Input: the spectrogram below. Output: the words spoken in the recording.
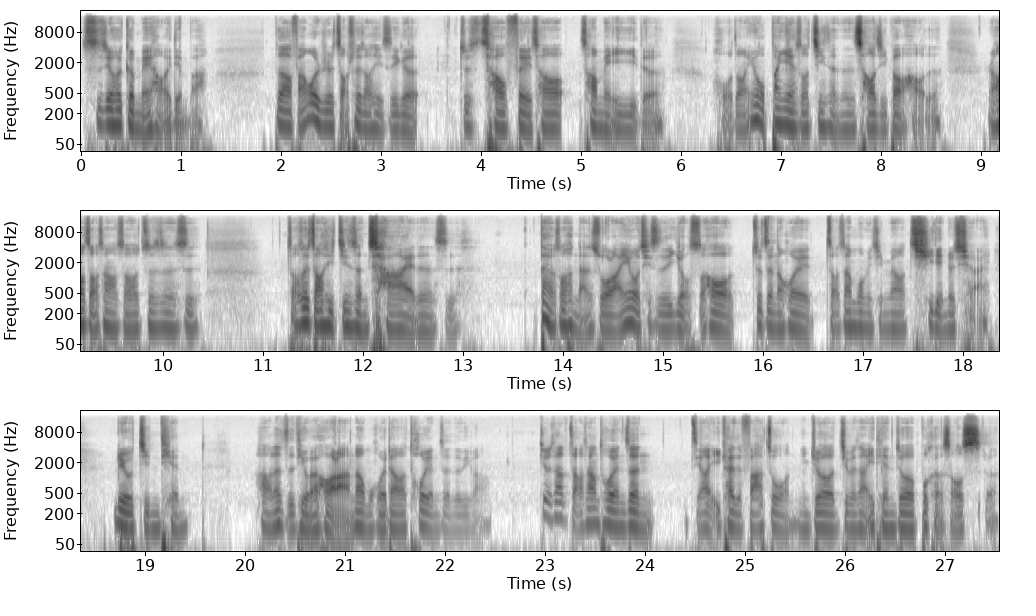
世界会更美好一点吧？不知道，反正我觉得早睡早起是一个就是超费、超超没意义的活动，因为我半夜的时候精神真的超级爆好的，然后早上的时候真的是早睡早起精神差诶、欸，真的是。但有时候很难说啦，因为我其实有时候就真的会早上莫名其妙七点就起来。例如今天，好，那只是题外话啦。那我们回到拖延症这地方，基本上早上拖延症只要一开始发作，你就基本上一天就不可收拾了，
